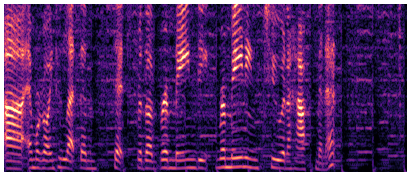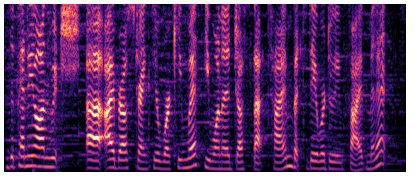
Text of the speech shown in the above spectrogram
uh, and we're going to let them sit for the remaining, remaining two and a half minutes. Depending on which uh, eyebrow strength you're working with, you want to adjust that time, but today we're doing five minutes.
